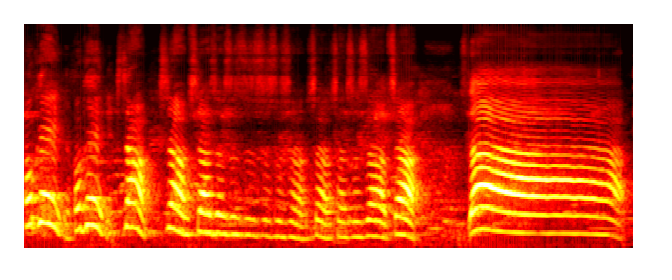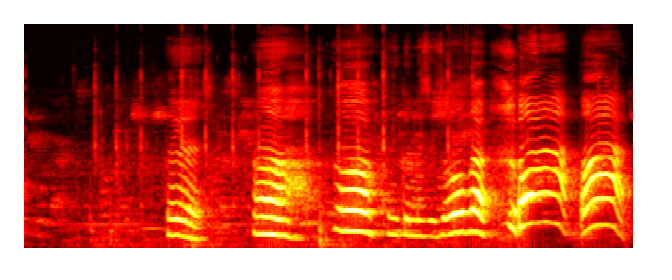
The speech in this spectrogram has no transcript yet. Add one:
Okay, okay, stop, stop, stop, stop, stop, stop, stop, stop, stop, stop, stop, stop. Look at this. Oh, oh, my goodness, it's over. Ah, ah.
